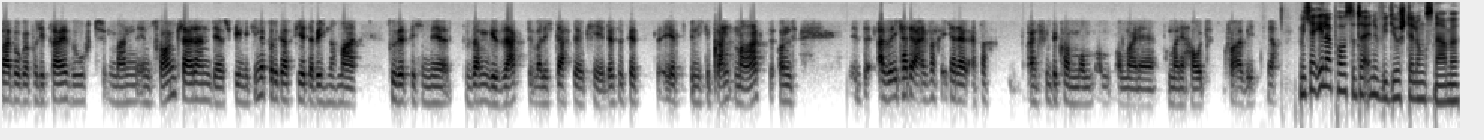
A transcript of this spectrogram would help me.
Freiburger Polizei sucht Mann in Frauenkleidern, der spielende Kinder fotografiert. Da bin ich nochmal zusätzlich in mir zusammengesackt, weil ich dachte, okay, das ist jetzt, jetzt bin ich gebrandmarkt und also ich hatte einfach, ich hatte einfach Angst bekommen um, um, um, meine, um meine Haut quasi, ja. Michaela postete eine Videostellungnahme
